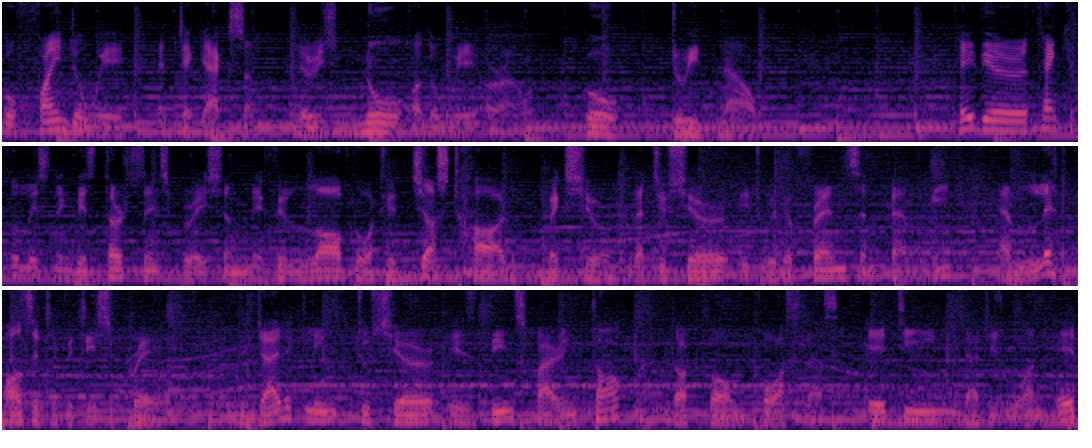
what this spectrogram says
Go find a way and take action. There is no other way around. Go do it now. Hey there, thank you for listening this Thursday Inspiration. If you loved what you just heard, make sure that you share it with your friends and family and let positivity spread. The direct link to share is theinspiringtalk.com forward slash 18, that is 1 8.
